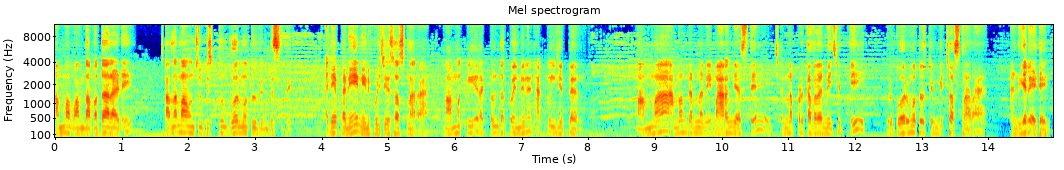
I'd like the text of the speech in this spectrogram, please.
అమ్మ వంద అబద్ధాలు ఆడి చందమామను చూపిస్తూ గోరుముద్దలు తినిపిస్తుంది. అదే పని నేను ఇప్పుడు చేసి వస్తున్నారా మా అమ్మకి రక్తం తక్కువైందని డాక్టర్లు చెప్పారు. మా అమ్మ అన్నం తిన్నని మారం చేస్తే చిన్నప్పుడు కథలన్నీ చెప్పి ఇప్పుడు గోరుముద్దలు తినిపించి వస్తున్నారా అందుకే లేట్ అయింది.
